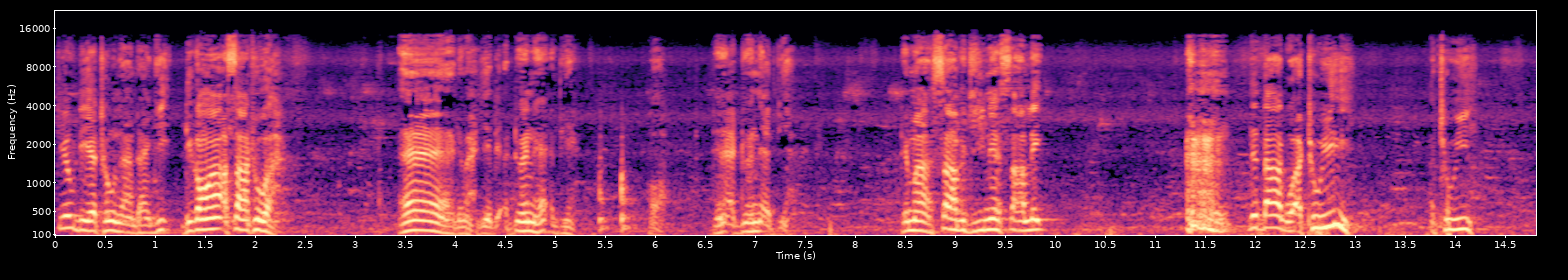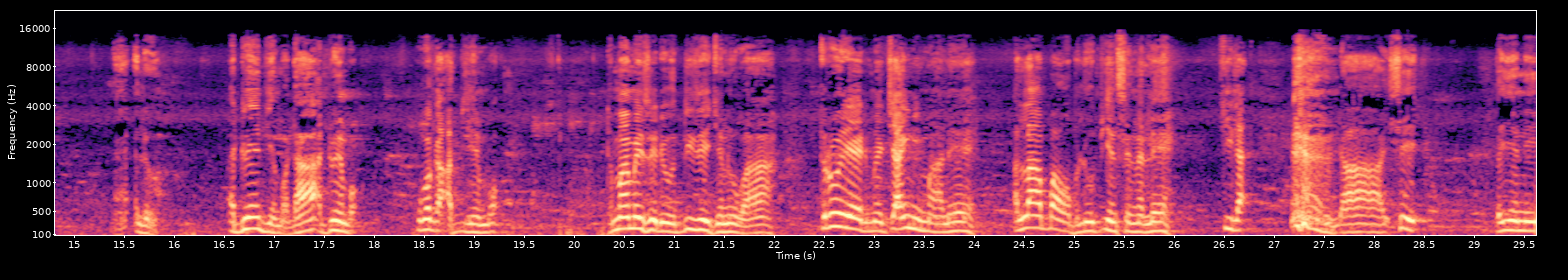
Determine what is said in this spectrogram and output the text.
တရုတ်တည်းထုံးစံအတိုင်းကြည့်ဒီကောင်ကအစားထိုးဟာအဲဒီမှာကြည့်တယ်အတွင်းနဲ့အပြင်ဟောဒီနဲ့အတွင်းနဲ့အပြင်ဒီမှာစာပကြီးနဲ့စာလိပ်တစ်သားကအထူကြီးအထူကြီးအဲ့လိုအတွင်းအပြင်ပေါ့ဒါအတွင်းပေါ့ဟိုဘက်ကအပြင်ပေါ့ဓမ္မမိတ်ဆွေတွေကိုသိစေခြင်းလို့ပါသူတို့ရဲ့ဒီမှာကြိုင်းနေမှာလဲအလားပေါက်ဘလို့ပြင်ဆင်တယ်လဲကြည့်လိုက် ဒါရှေ့ဘယင်းဒီ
